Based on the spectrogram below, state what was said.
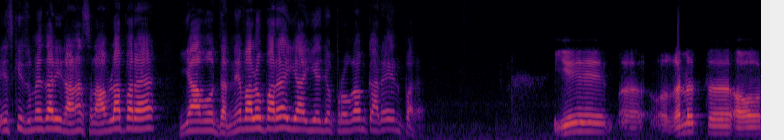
इसकी ज़िम्मेदारी राणा सलावला पर है या वो धरने वालों पर है या ये जो प्रोग्राम कर रहे हैं इन पर है? ये गलत और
